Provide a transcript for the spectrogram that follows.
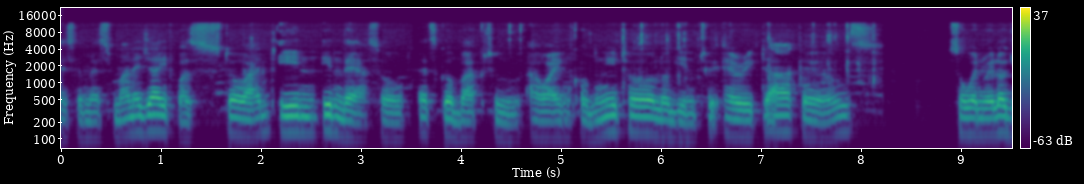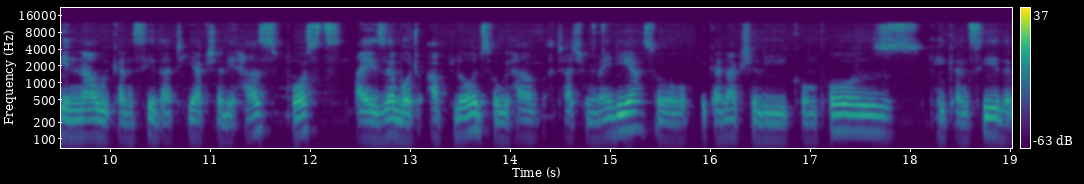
SMS manager, it was stored in, in there. So let's go back to our incognito, log in to Eric DuckTales. So when we log in now we can see that he actually has posts, uh, is able to upload, so we have attached media, so he can actually compose, he can see the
